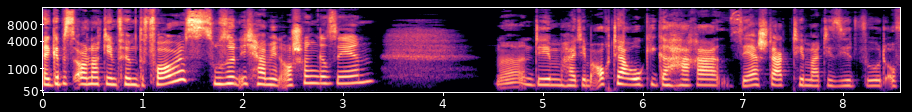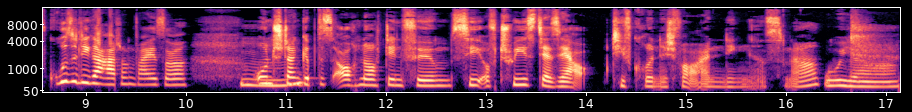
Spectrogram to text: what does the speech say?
Dann gibt es auch noch den Film The Forest. Susan und ich haben ihn auch schon gesehen ne, in dem halt eben auch der Aokigahara sehr stark thematisiert wird, auf gruselige Art und Weise. Mhm. Und dann gibt es auch noch den Film Sea of Trees, der sehr tiefgründig vor allen Dingen ist. Ne? Oh ja.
